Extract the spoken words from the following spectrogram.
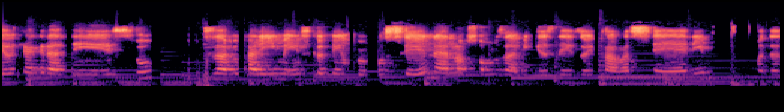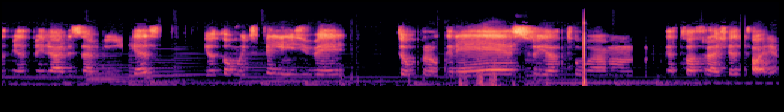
Eu que agradeço. O carinho imenso que eu tenho por você, né? Nós somos amigas desde a oitava série, uma das minhas melhores amigas. E eu tô muito feliz de ver teu progresso e a tua, a tua trajetória.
